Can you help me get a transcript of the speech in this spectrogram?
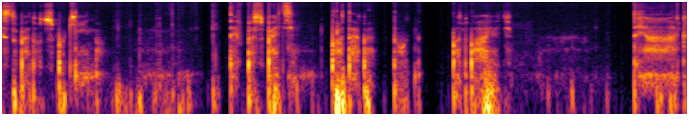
Ти себе тут спокійно. Ти в безпеці про тебе тут подбають. Так.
